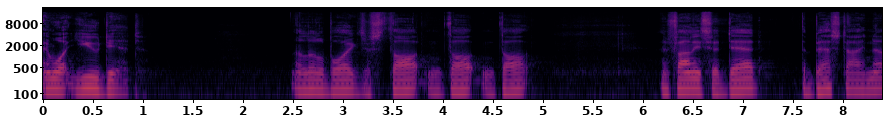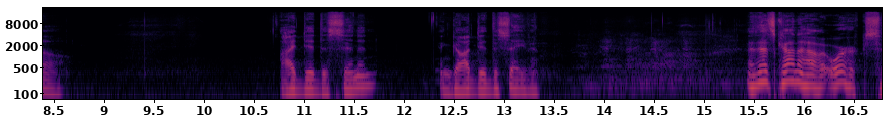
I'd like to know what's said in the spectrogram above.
and what you did. The little boy just thought and thought and thought. And finally said, Dad, the best I know, I did the sinning and God did the saving. And that's kind of how it works.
